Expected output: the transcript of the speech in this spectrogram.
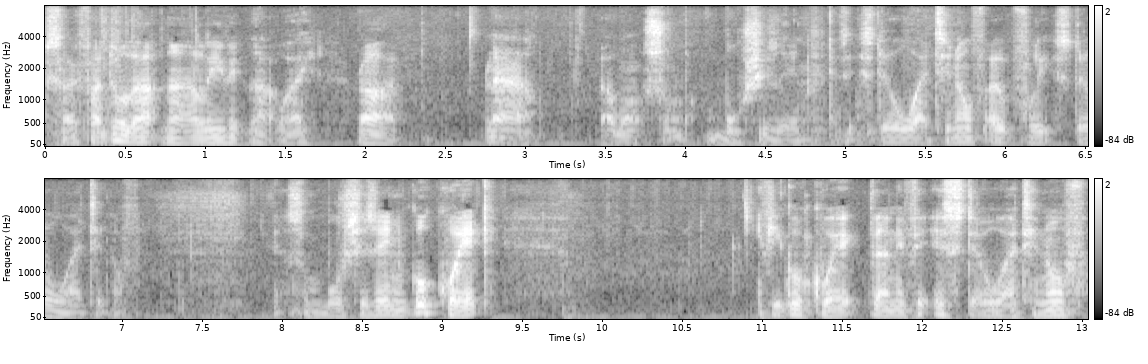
so if I do that now, I'll leave it that way. Right, now, I want some bushes in. Is it still wet enough? Hopefully it's still wet enough. Get some bushes in. Go quick. If you go quick, then if it is still wet enough,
